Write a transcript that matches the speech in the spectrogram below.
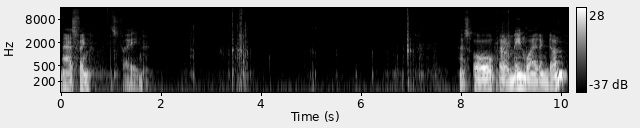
Nah, it's fine. It's fine. That's all our main wiring done.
